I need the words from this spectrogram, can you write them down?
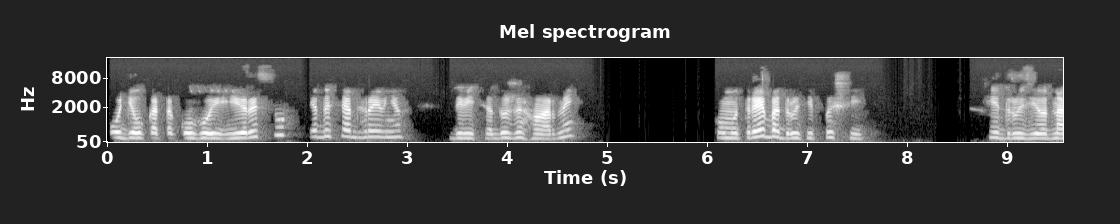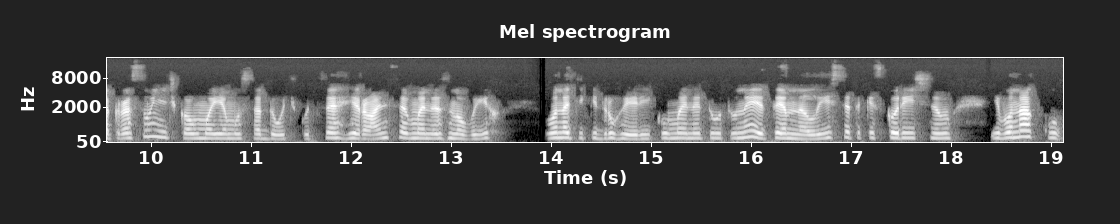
поділка такого ірису 50 гривень. Дивіться, дуже гарний. Кому треба, друзі, пишіть. Ще, друзі, одна красунечка у моєму садочку. Це гірань, це в мене з нових. Вона тільки другий рік у мене тут. У неї темне листя таке з коричневим. І вона ку-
